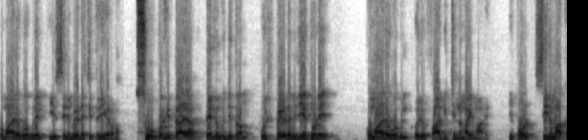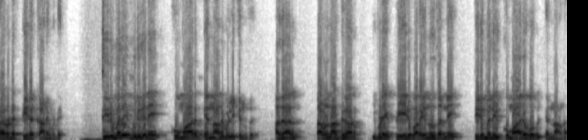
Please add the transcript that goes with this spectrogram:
കുമാരഗോകുലിൽ ഈ സിനിമയുടെ ചിത്രീകരണം. സൂപ്പർ ഹിറ്റായ തെലുങ്ക് ചിത്രം പുഷ്പയുടെ വിജയത്തോടെ കുമാരഗോപിൽ ഒരു ഭാഗ്യചിഹ്നമായി മാറി. ഇപ്പോൾ സിനിമാക്കാരുടെ തിരക്കാണ് ഇവിടെ തിരുമലൈ മുരുകനെ കുമാരൻ എന്നാണ് വിളിക്കുന്നത്. അതിനാൽ തമിഴ്നാട്ടുകാർ ഇവിടെ പേര് പറയുന്നത് തന്നെ തിരുമലൈ കുമാരഗോപിൽ എന്നാണ്.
